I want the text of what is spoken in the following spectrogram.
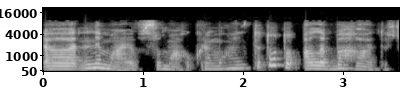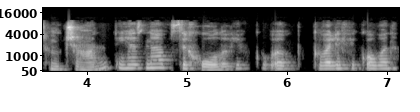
Е, немає в Сумах окремого інституту, але багато сумчан, я знаю, психологів е, кваліфікованих,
